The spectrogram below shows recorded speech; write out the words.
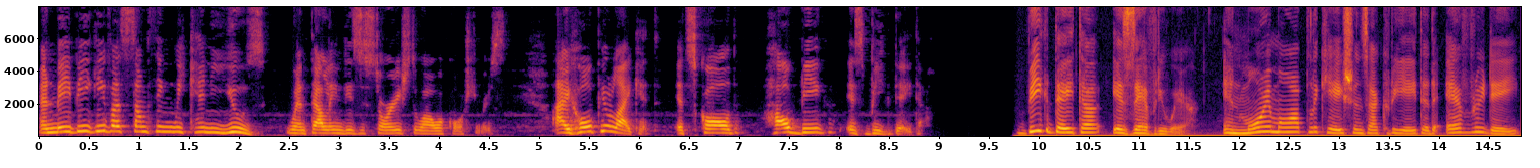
and maybe give us something we can use when telling these stories to our customers. I hope you like it. It's called How Big is Big Data? Big data is everywhere, and more and more applications are created every day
